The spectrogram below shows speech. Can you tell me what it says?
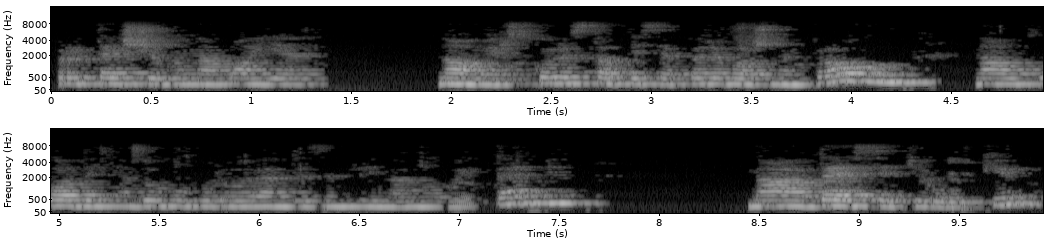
про те, що вона має намір скористатися переважним правом на укладення договору оренди землі на новий термін на 10 років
